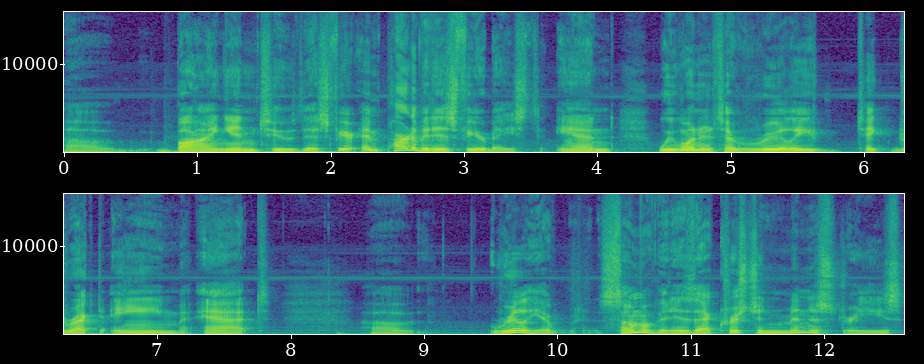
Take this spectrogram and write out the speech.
uh, buying into this fear. And part of it is fear based. And we wanted to really take direct aim at uh, really some of it is at Christian ministries,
